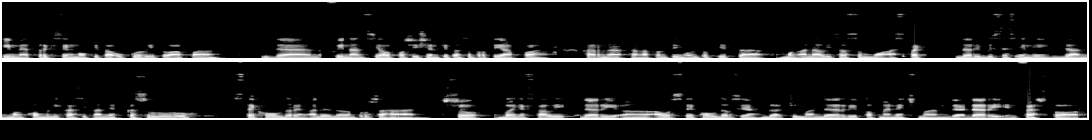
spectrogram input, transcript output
key metrics yang mau kita ukur itu apa, dan financial position kita seperti apa. Karena sangat penting untuk kita menganalisa semua aspek dari bisnis ini dan mengkomunikasikannya ke seluruh stakeholder yang ada dalam perusahaan. So banyak sekali dari uh, our stakeholders ya, nggak cuma dari top management, nggak dari investor,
